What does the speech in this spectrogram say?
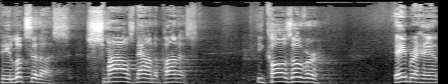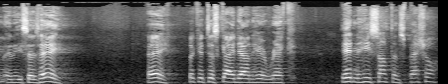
He looks at us, smiles down upon us. He calls over Abraham and he says, Hey, hey, look at this guy down here, Rick. Isn't he something special?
